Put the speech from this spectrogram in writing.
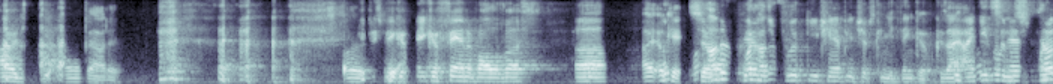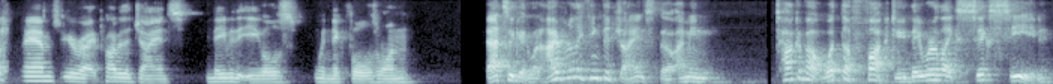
I would just be all about it. Or- Just make, yeah. a, make a fan of all of us. Uh, I, okay, What so other what other fluky championships can you think of? Because I, I need some. Rams- spark. not the Rams. You're right. Probably the Giants. Maybe the Eagles when Nick Foles won. That's a good one. I really think the Giants, though. I mean, talk about what the fuck, dude. They were like sixth seed,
